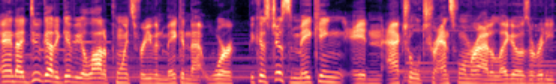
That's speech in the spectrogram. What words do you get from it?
And I do gotta give you a lot of points for even making that work, because just making an actual Transformer out of Lego is already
